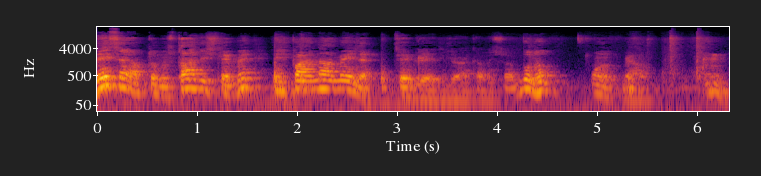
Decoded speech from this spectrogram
Reysen yaptığımız tarih işlemi ihbarname ile tebliğ ediliyor arkadaşlar. Bunu unutmayalım.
